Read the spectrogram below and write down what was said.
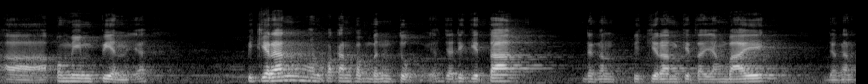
uh, pemimpin ya. Pikiran merupakan pembentuk ya. Jadi kita dengan pikiran kita yang baik, dengan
